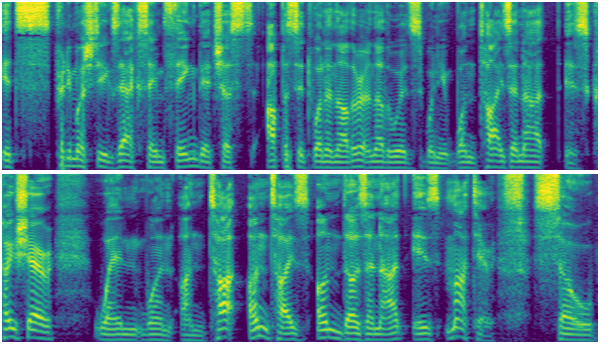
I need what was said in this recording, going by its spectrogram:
it's pretty much the exact same thing. They're just opposite one another. In other words, when you, one ties a knot is kosher, when one unti- unties, undoes a knot is matir. So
